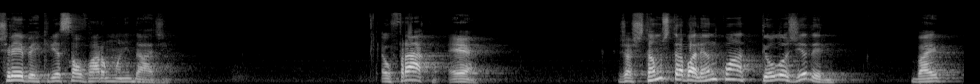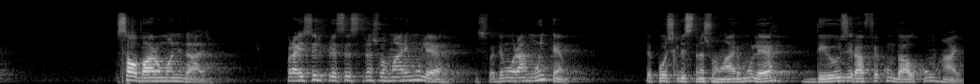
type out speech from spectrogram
Schreber queria salvar a humanidade. É o fraco? É. Já estamos trabalhando com a teologia dele. Vai salvar a humanidade. Para isso ele precisa se transformar em mulher. Isso vai demorar muito tempo. Depois que ele se transformar em mulher, Deus irá fecundá-lo com um raio.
